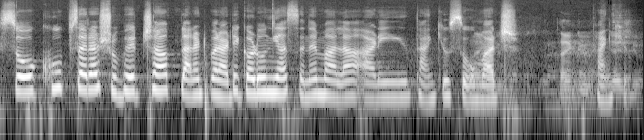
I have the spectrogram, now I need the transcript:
सो खूप साऱ्या शुभेच्छा प्लॅनेट मराठीकडून या सिनेमाला. आणि thank you so much. Thank you thank you.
